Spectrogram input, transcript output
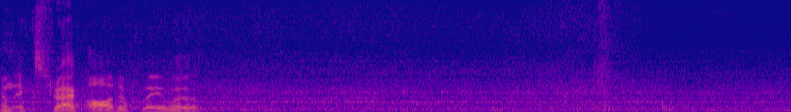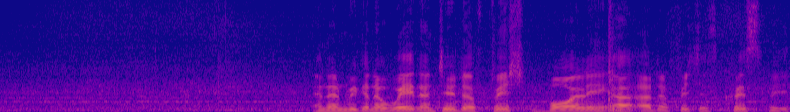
And extract all the flavor. And then we're gonna wait until the fish boiling, uh, uh, the fish is crispy.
